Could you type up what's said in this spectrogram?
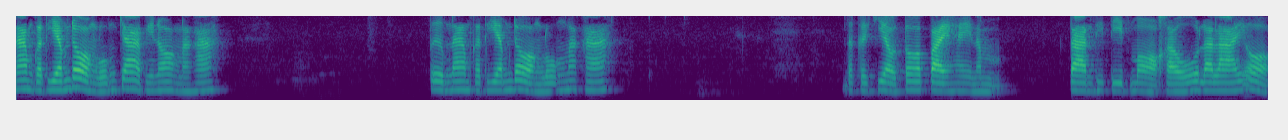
น้ำกระเทียมดองลงจ้าพี่น้องนะคะ เติมน้ำกระเทียมดองลงนะคะ แล้วก็เคี่ยวต่อไปให้น้ำตาลที่ติดหม้อเขาละลายออก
